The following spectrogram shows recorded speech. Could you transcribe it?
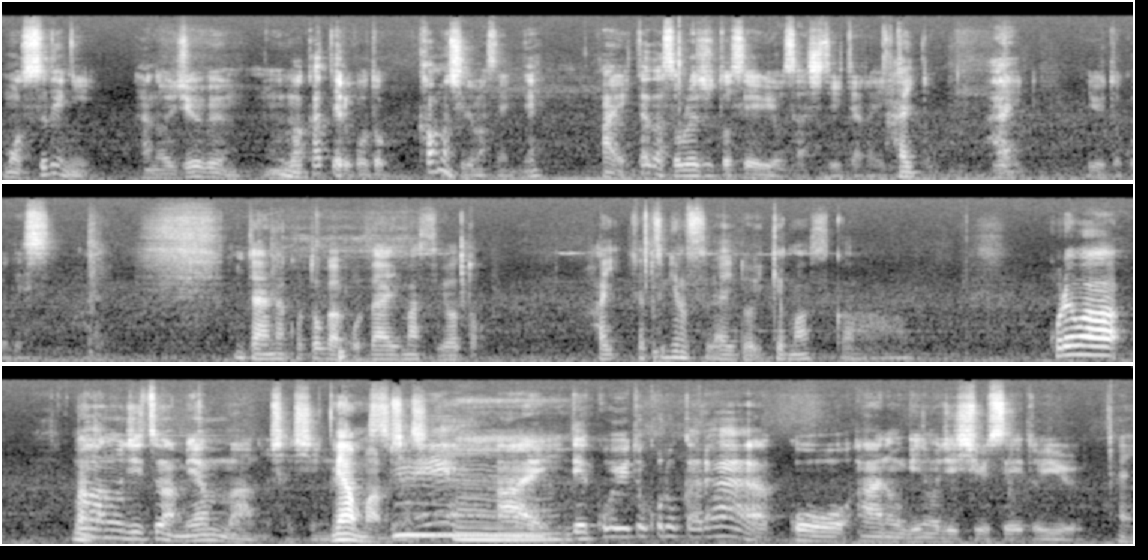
もうすでにあの十分うんうん。分かっていることかもしれませんね、はい、ただそれをちょっと整理をさせていただいたはい。と、はい。いうところです。みたいなことがございますよと。はい、じゃあ次のスライドいけますか。これはまあ、あの実はミャンマーの写真ミャンマーの写真。うん。はい、でこういうところからこうあの技能実習生というはい。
